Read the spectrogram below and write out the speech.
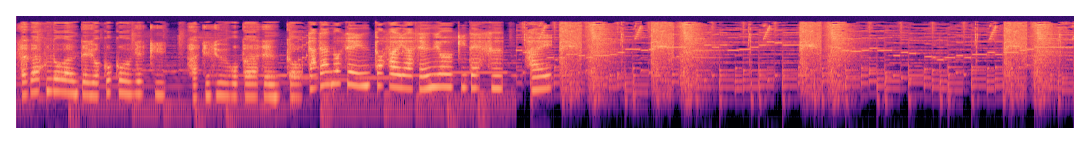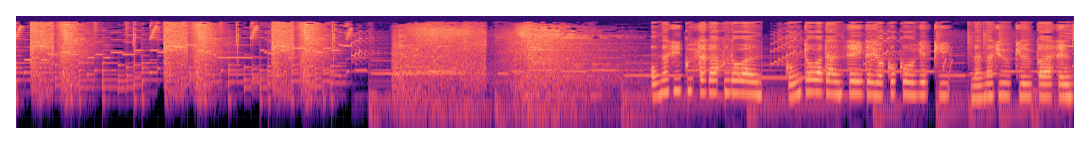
サガフロワンで横攻撃、85%。ただのセイントファイア専用機です。はい。同じくサガフロワン、今度は男性で横攻撃、79%。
